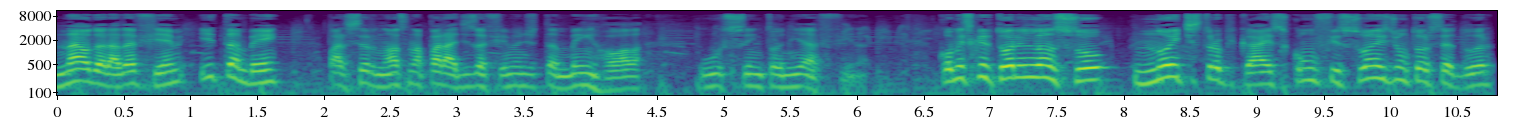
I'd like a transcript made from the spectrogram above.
na Eldorado FM e também parceiro nosso na Paradiso FM, onde também rola o Sintonia Fina. Como escritor, ele lançou Noites Tropicais, Confissões de um Torcedor,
